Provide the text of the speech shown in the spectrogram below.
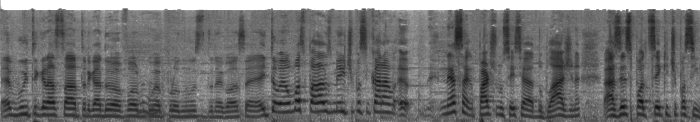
É muito engraçado, tá ligado? A forma como é a pronúncia do negócio. É. Então é umas paradas meio tipo assim, cara. Nessa parte, não sei se é a dublagem, né? Às vezes pode ser que, tipo assim,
